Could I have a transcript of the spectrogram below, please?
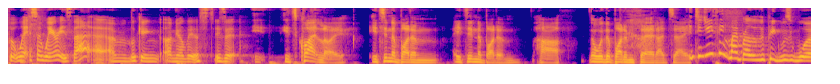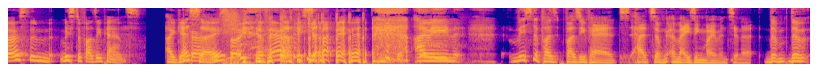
But where? So where is that? I'm looking on your list. Is it? it. It's quite low. It's in the bottom. It's in the bottom half or the bottom third, I'd say. Did you think my brother the pig was worse than Mr. Fuzzy Pants? I guess Apparently so. so. Apparently so. I mean, Mr. Fuzz- Fuzzy Pants had some amazing moments in it. The the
